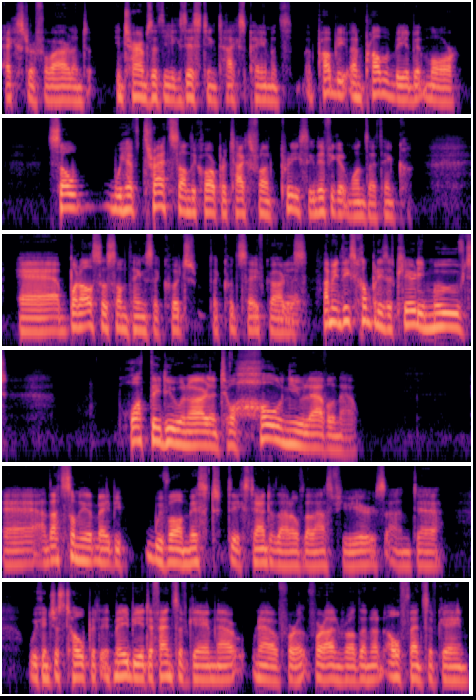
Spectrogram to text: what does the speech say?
extra for Ireland in terms of the existing tax payments, and probably and probably a bit more. So we have threats on the corporate tax front, pretty significant ones, I think. Uh, but also some things that could that could safeguard yeah. us. I mean, these companies have clearly moved what they do in Ireland to a whole new level now. Uh, and that's something that maybe we've all missed the extent of that over the last few years. And uh, we can just hope it, it may be a defensive game now now for for Ireland rather than an offensive game,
